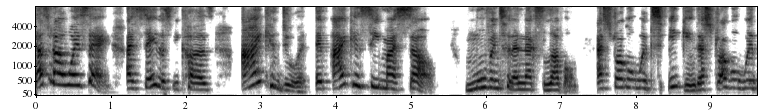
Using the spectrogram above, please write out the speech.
That's what I always say. I say this because I can do it. If I can see myself moving to the next level, I struggle with speaking, I struggle with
